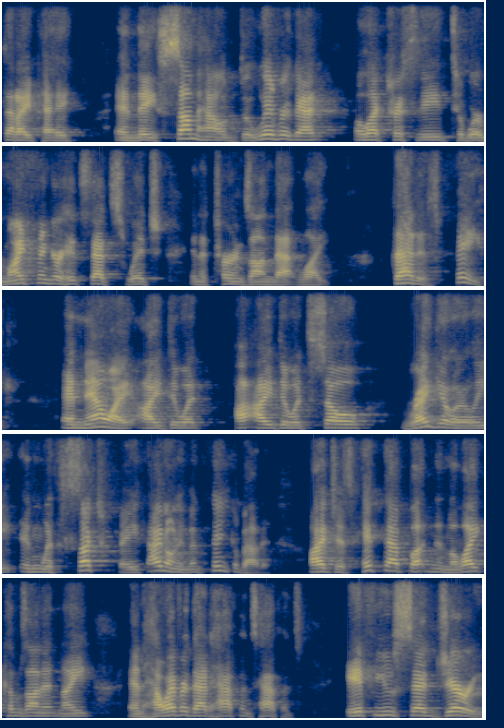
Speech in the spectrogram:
that I pay, and they somehow deliver that electricity to where my finger hits that switch and it turns on that light. That is faith. And now I, I do it, I, I do it so regularly and with such faith, I don't even think about it. I just hit that button and the light comes on at night. And however that happens, happens. If you said, Gerry,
